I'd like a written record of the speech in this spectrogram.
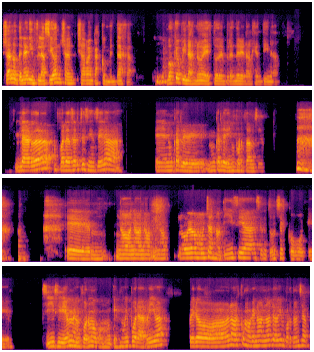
ya no tener inflación, ya, ya arrancas con ventaja. ¿Vos qué opinás, no, esto de emprender en Argentina? La verdad, para serte sincera, eh, nunca, le, nunca le di importancia. Eh, no, no, no, no, no veo muchas noticias, entonces como que sí, si bien me informo como que es muy por arriba, pero no, es como que no, no le doy importancia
